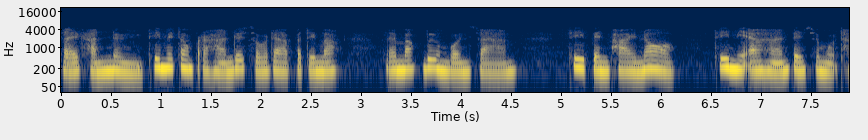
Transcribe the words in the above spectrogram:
ศัยขันหนึ่งที่ไม่ต้องประหารด้วยโสดาปฏิมักและมักเบื้องบนสามที่เป็นภายนอก ที่มีอาหารเป็นสมุทฐ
